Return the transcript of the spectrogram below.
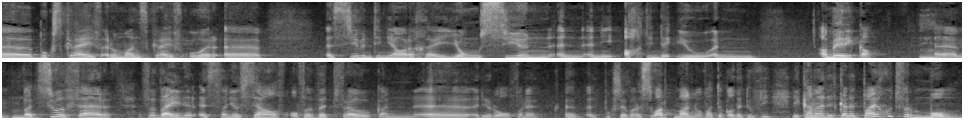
uh, boek skryf, 'n roman skryf oor 'n uh, 'n 17-jarige jong seun in in die 18de eeu in Amerika. Hmm, Ehm um, wat so ver verwyder is van jouself of 'n wit vrou kan uh die rol van 'n 'n boek skryf oor 'n swart man of wat ook al dit hoef nie. Jy kan dit kan dit baie goed vermom.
